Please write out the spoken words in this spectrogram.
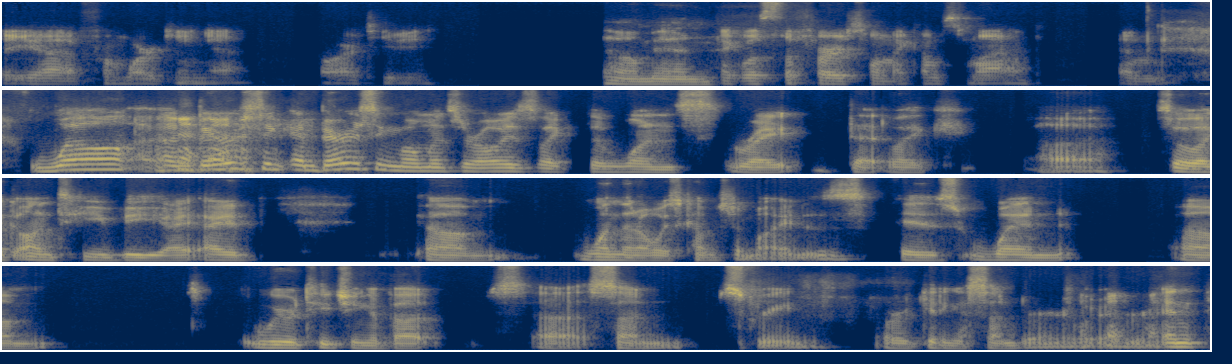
that you have from working at ORTV? Oh man. Like, what's the first one that comes to mind? And Well, embarrassing embarrassing moments are always like the ones, right? That like uh so like on TV, I, I um one that always comes to mind is is when um we were teaching about uh, sunscreen or getting a sunburn or whatever. and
